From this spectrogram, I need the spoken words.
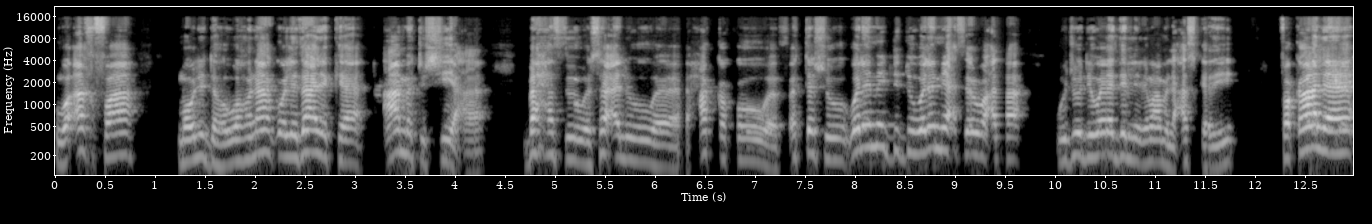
وأخفى مولده. وهناك ولذلك عامة الشيعة بحثوا وسألوا وحققوا وفتشوا ولم يجدوا ولم يعثروا على وجود ولد للإمام العسكري. فقال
